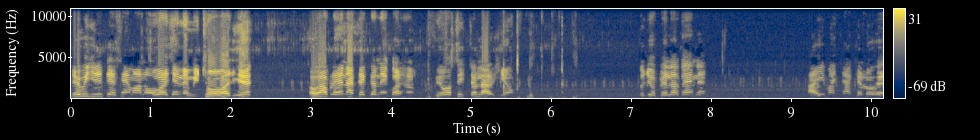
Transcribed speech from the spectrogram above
એવી જ રીતે સેમાનો અવાજ છે ને, મીઠો અવાજ છે. હવે આપણે એના ટ્રેક્ટરને એકવાર વ્યવસ્થિત ચલાવીએ. તો જો, પહેલા તો ને, હાઈમાં જ નાખેલો છે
